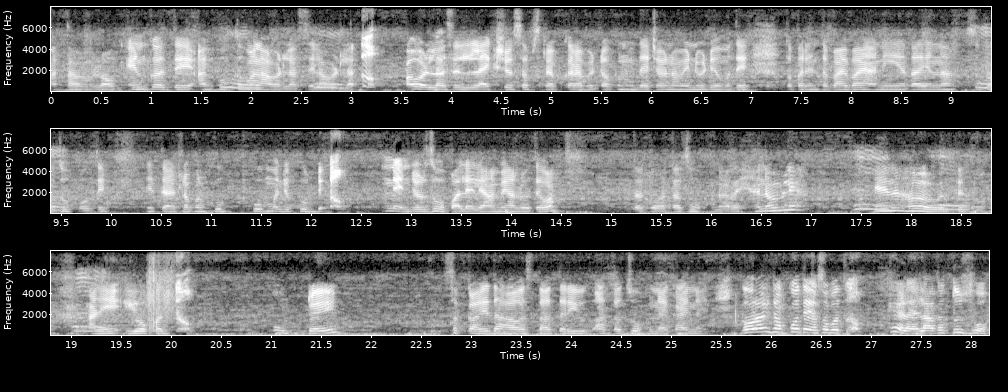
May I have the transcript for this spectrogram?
आता व्लॉग एंड करते. आय होप तुम्हाला आवडला असेल आवडला आवडला असेल लाईक शेअर सबस्क्राईब करा. भेटू आपण उद्याच्या नवीन व्हिडिओमध्ये तोपर्यंत बाय बाय आणि आता यांना सुद्धा झोपवते. त्यातला पण खूप खूप म्हणजे खूप डे oh! डेंजर झोप आलेले आम्ही आलो तेव्हा. तर तो आता झोपणार आहे. है ना म्हणले हे ना? हो बोलते तो. आणि यो कधी सकाळी दहा वाजता तरी आता झोप नाही काय नाही. गौराज नको त्याच्यासोबत खेळायला. आता तू झोप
